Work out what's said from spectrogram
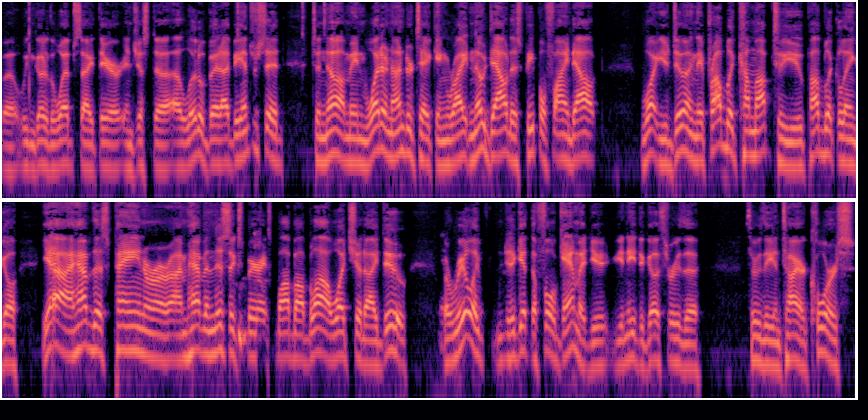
uh, we can go to the website there in just a, a, little bit. I'd be interested to know. I mean, what an undertaking, right? No doubt, as people find out what you're doing, they probably come up to you publicly and go, "Yeah, I have this pain, or I'm having this experience. Blah blah blah. What should I do?" Yeah. But really, to get the full gamut, you you need to go through the through the entire course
